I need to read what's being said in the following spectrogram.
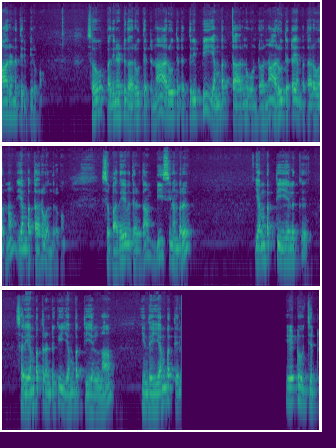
ஆறுன்னு திருப்பி இருக்கும் ஸோ பதினெட்டுக்கு அறுபத்தெட்டுனா அறுபத்தெட்டை திருப்பி எண்பத்தாறுன்னு கொண்டு வரணும். அறுபத்தெட்டை எண்பத்தாறு வரணும். எண்பத்தாறு வந்திருக்கும். ஸோ இப்போ அதே மெத்தடு தான் பிசி நம்பரு எண்பத்தி ஏழுக்கு சரி எண்பத்தி ரெண்டுக்கு எண்பத்தி ஏழுனா இந்த எண்பத்தேழு ஏ டு ஜெட்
